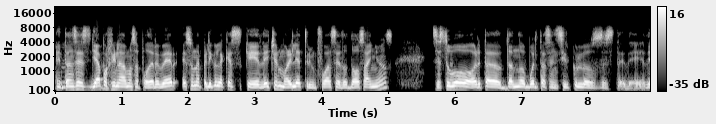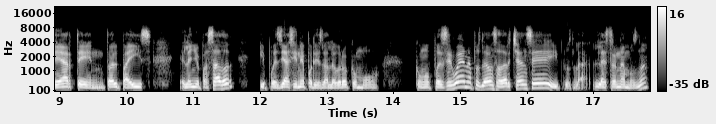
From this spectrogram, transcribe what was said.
Entonces ya por fin la vamos a poder ver. Es una película que, es, que de hecho en Morelia triunfó hace dos años. Se estuvo ahorita dando vueltas en círculos este, de, de arte en todo el país el año pasado y pues ya Cinepolis la logró como como pues decir, bueno, pues le vamos a dar chance y pues la, la estrenamos, ¿no?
